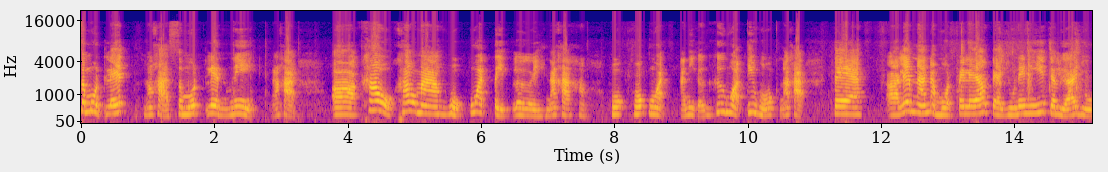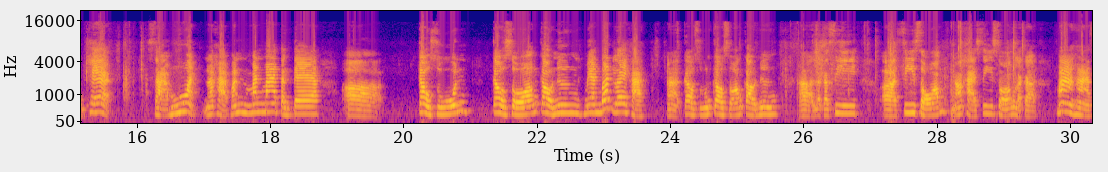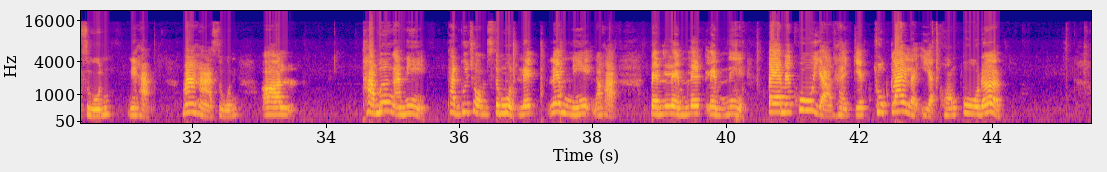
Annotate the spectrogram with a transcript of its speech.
สมุดเล็กเนาะค่ะสมุดเล่มนี่นะคะเอ่อเข้าเข้ามาหกงวดติดเลยนะคะหกหกงวด อันนี้ก็คืองวดที่หกนะคะ แต่อ่าเล่มนั้นน่ะหมดไปแล้ว แต่อยู่ในนี้จะเหลืออยู่แค่สามงวดนะคะมันมันมาตั้งแต่เก้าศูนย์เก้าสองเก้าหนึ่งแมนเบิดเลยค่ะ อ่าเก้าศูนย์เก้าสองเก้าหนึ่งอ่าแล้วก็ซีอ่าซีสองเนาะค่ะซีสองแล้วก็มาหาศูนย์นี่ค่ะ มาหาศูนย์อ่าถ้ามึงอันนี้ท่านผู้ชมสมุดเล็กเล่มนี้นะคะ เป็นเล่มเล็กเล่มนี้ แต่แม่คู่อยากให้เก็บทุกรายละเอียดของปูเด้อ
